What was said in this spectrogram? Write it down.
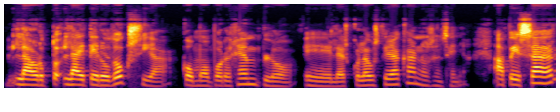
La, heterodoxia, como por ejemplo eh, la escuela austríaca, nos enseña. A pesar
